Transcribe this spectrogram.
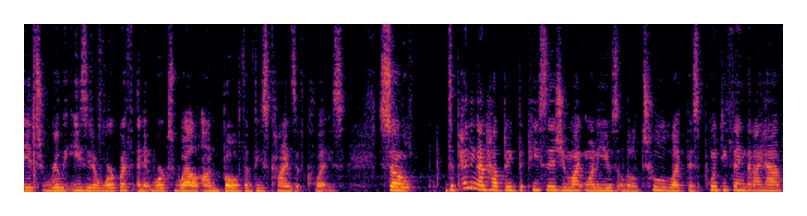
It's really easy to work with and it works well on both of these kinds of clays. So depending on how big the piece is, you might want to use a little tool like this pointy thing that I have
